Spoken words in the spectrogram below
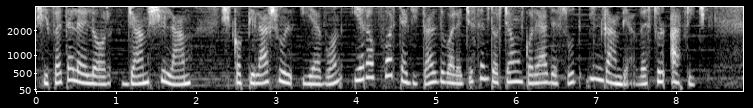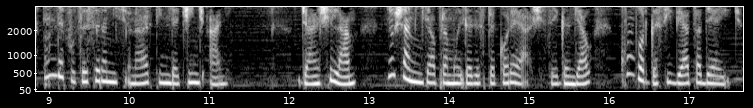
și fetele lor Jam și Lam și copilașul Yevon erau foarte agitați deoarece se întorceau în Corea de Sud din Gambia, vestul Africii, unde fuseseră misionari timp de 5 ani. Jan și Lam nu-și aminteau prea multe despre Corea și se gândeau cum vor găsi viața de aici.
